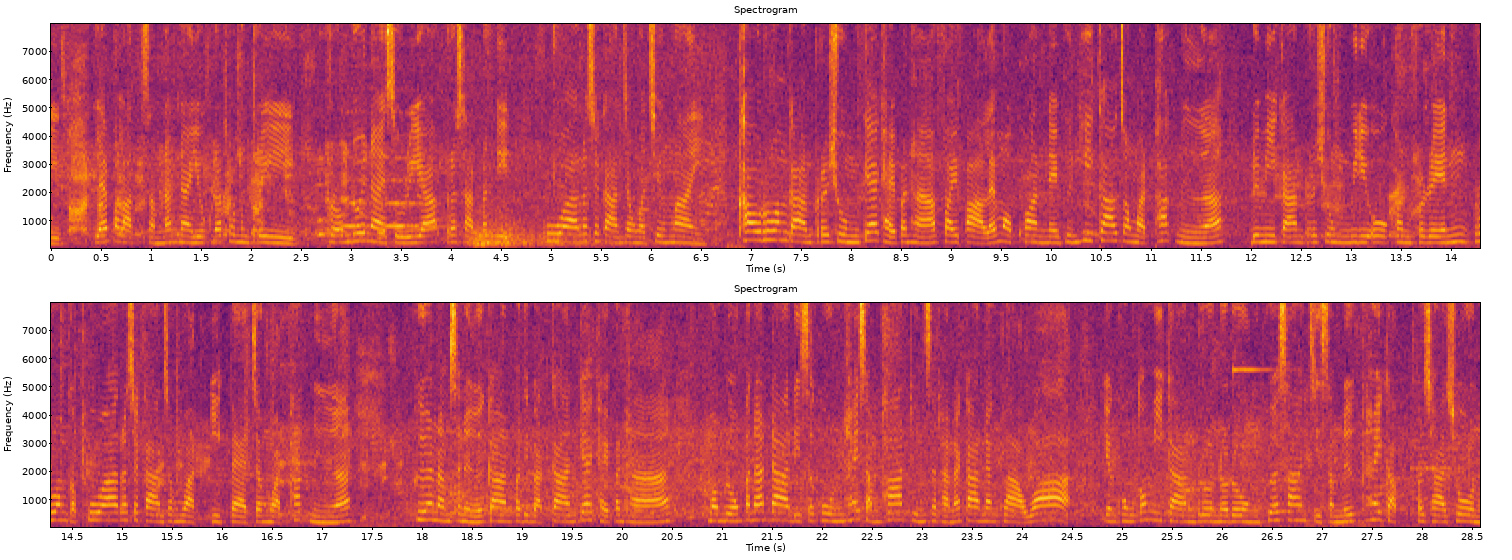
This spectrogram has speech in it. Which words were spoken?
และปลัดสำนักนายกรัฐมนตรี พร้อมด้วยนายสุริยะประสาทบัณฑิต ผู้ว่าราชการจังหวัดเชียงใหม่ เข้าร่วมการประชุมแก้ไขปัญหาไฟป่าและหมอกควันในพื้นที่ 9 จังหวัดภาคเหนือ โดยมีการประชุมวิดีโอคอนเฟอเรนซ์ร่วมกับผู้ว่าราชการจังหวัดอีก 8 จังหวัดภาคเหนือ พื่อนำเสนอการปฏิบัติการแก้ไขปัญหาหม่อมหลวงปนัดดาดิสกุลให้สัมภาษณ์ถึงสถานการณ์ดังกล่าวว่า ยังคงต้องมีการรณรงค์เพื่อสร้างจิตสำนึกให้กับประชาชน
